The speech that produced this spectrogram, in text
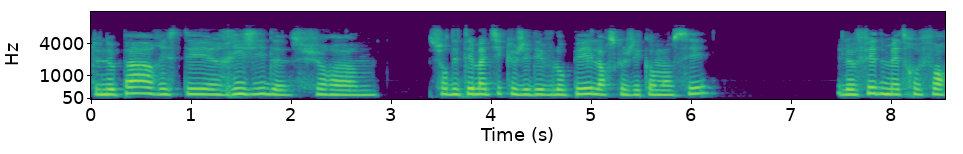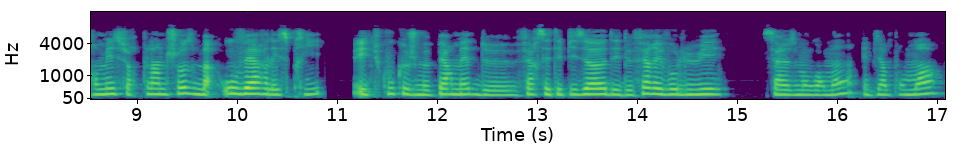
de ne pas rester rigide sur, euh, sur des thématiques que j'ai développées lorsque j'ai commencé, le fait de m'être formée sur plein de choses m'a ouvert l'esprit et du coup que je me permette de faire cet épisode et de faire évoluer sérieusement gourmand, eh bien pour moi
